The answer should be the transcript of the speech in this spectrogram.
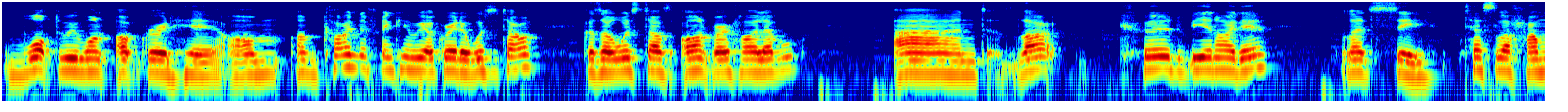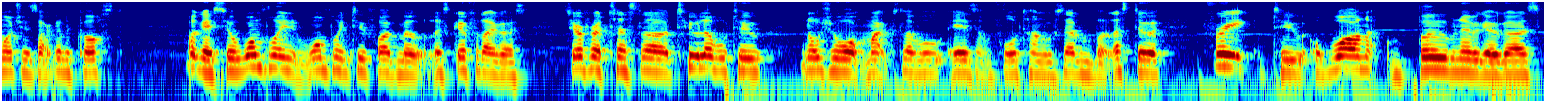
what do we want upgrade here? Um, I'm kind of thinking we upgrade a wizard tower because our wizard towers aren't very high level, and that could be an idea. Let's see, Tesla. How much is that going to cost? Okay, so 1.1.25 mil. Let's go for that, guys. Zero for a Tesla, two level two. Not sure what max level is for town hall seven, but let's do it. Three, two, one, boom. There we go, guys.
